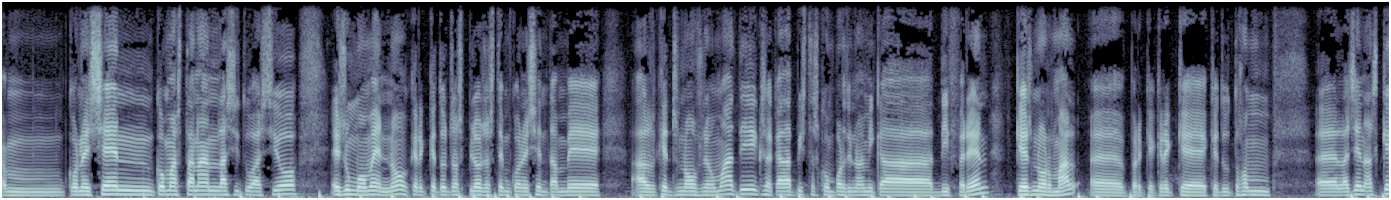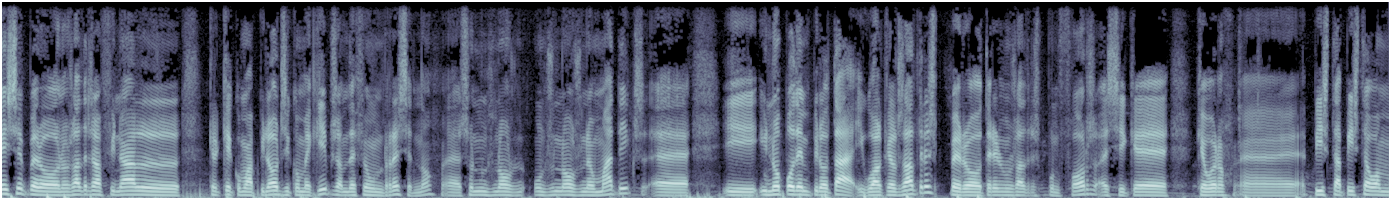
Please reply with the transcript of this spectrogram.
um, coneixent com està anant la situació és un moment, no? Crec que tots els pilots estem coneixent també aquests nous pneumàtics, a cada pista es comporta una mica diferent, que és normal, eh, perquè crec que, que tothom, eh, la gent es queixa, però nosaltres al final crec que com a pilots i com a equips hem de fer un reset, no? Eh, són uns nous, uns nous pneumàtics eh, i, i no podem pilotar igual que els altres, però tenen uns altres punts forts, així que, que bueno, eh, pista a pista ho hem,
